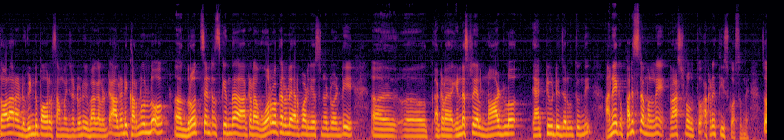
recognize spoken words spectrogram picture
solar and wind పవర్కి సంబంధించినటువంటి విభాగాలు ఉంటాయి. ఆల్రెడీ కర్నూలులో గ్రోత్ సెంటర్స్ కింద అక్కడ ఓర్వకరులు ఏర్పాటు చేస్తున్నటువంటి అక్కడ ఇండస్ట్రియల్ నాడ్లో యాక్టివిటీ జరుగుతుంది. అనేక పరిశ్రమల్ని రాష్ట్ర ప్రభుత్వం అక్కడికి తీసుకొస్తుంది. So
